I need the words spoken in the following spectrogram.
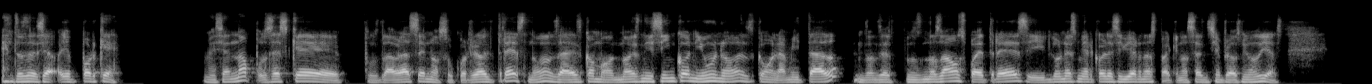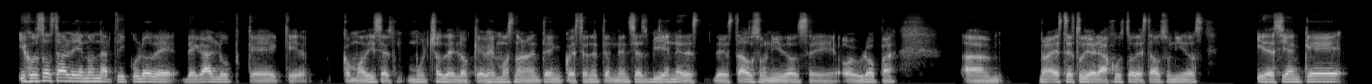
Entonces decía, oye, ¿por qué? Me decían, no, pues es que, pues la verdad se nos ocurrió el 3, ¿no? O sea, es como, no es ni 5 ni 1, es como la mitad. Entonces, pues nos vamos por el 3 y lunes, miércoles y viernes para que no sean siempre los mismos días. Y justo estaba leyendo un artículo de, de Gallup que, que, como dices, mucho de lo que vemos normalmente en cuestión de tendencias viene de, Estados Unidos eh, o Europa. bueno, este estudio era justo de Estados Unidos y decían que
